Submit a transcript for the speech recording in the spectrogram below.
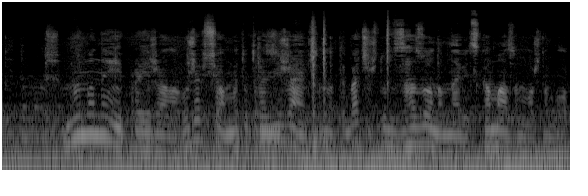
Я думала, що. Мимо неї проїжджала, вже все, ми тут роз'їжджаємося. Ну ти бачиш, тут з газоном навіть з КАМАЗом можна було б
